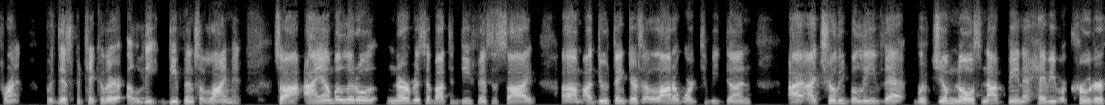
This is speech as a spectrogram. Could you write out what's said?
front for this particular elite defense alignment. So I, I, am a little nervous about the defensive side. Um, I do think there's a lot of work to be done. I, I truly believe that with Jim Knowles not being a heavy recruiter,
